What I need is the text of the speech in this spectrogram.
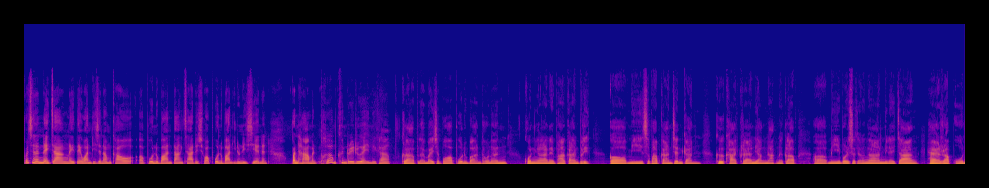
เพราะฉะนั้นในจ้างในไต้หวันที่จะนำเข้าผู้อนุบาลต่างชาติโดยเฉพาะผู้อนุบาลอินโดนีเซียนั้น ปัญหามันเพิ่มขึ้นเรื่อยๆนะคะครับและไม่เฉพาะผู้อนุบาลเท่านั้น คนงานในภาคการผลิตก็มีสภาพการเช่นกัน คือขาดแคลนอย่างหนักนะครับมีบริษัทจ้างงานมีนายจ้าง แห่รับโอน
